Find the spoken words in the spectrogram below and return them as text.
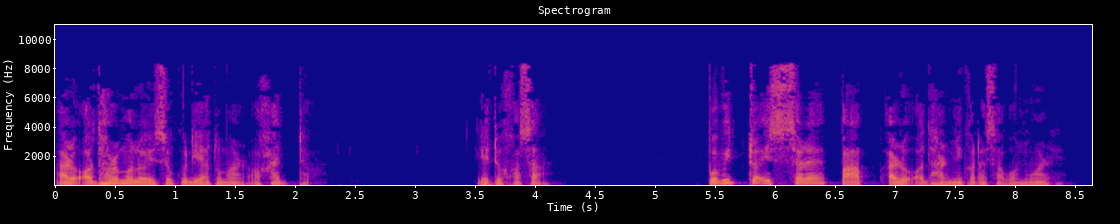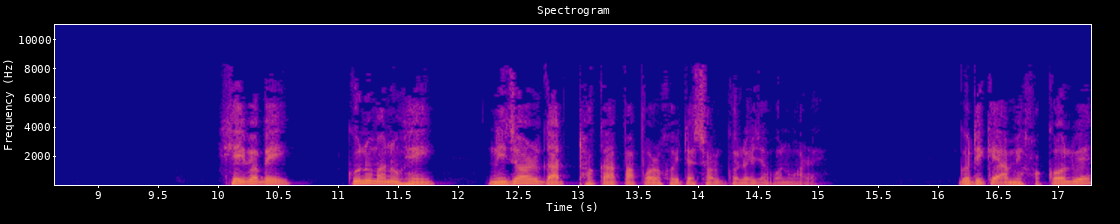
আৰু অধৰ্মলৈ চকু দিয়া তোমাৰ অসাধ্য। এইটো সঁচা। পবিত্ৰ ঈশ্বৰে পাপ আৰু অধাৰ্মিকতা চাব নোৱাৰে। সেইবাবেই কোনো মানুহেই নিজৰ গাত থকা পাপৰ সৈতে স্বৰ্গলৈ যাব নোৱাৰে। গতিকে আমি সকলোৱে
